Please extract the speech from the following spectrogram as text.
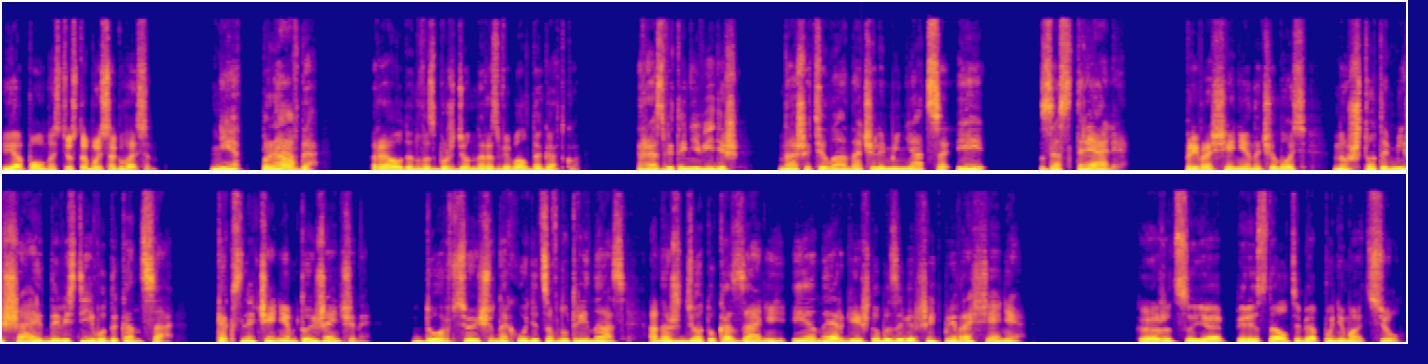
Я полностью с тобой согласен». «Нет, правда!» Рауден возбужденно развивал догадку. «Разве ты не видишь? Наши тела начали меняться и... застряли. Превращение началось, но что-то мешает довести его до конца, как с лечением той женщины. Дор все еще находится внутри нас. Она ждет указаний и энергии, чтобы завершить превращение. Кажется, я перестал тебя понимать, Сюл.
